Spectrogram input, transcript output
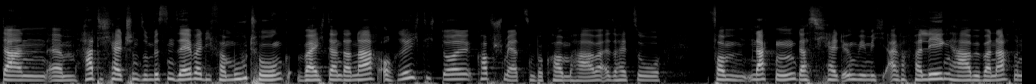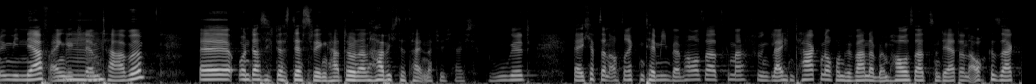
dann ähm, hatte ich halt schon so ein bisschen selber die Vermutung, weil ich dann danach auch richtig doll Kopfschmerzen bekommen habe, also halt so vom Nacken, dass ich halt irgendwie mich einfach verlegen habe über Nacht und irgendwie einen Nerv eingeklemmt habe. Äh, und dass ich das deswegen hatte. Und dann habe ich das halt natürlich ich gegoogelt. Äh, ich habe dann auch direkt einen Termin beim Hausarzt gemacht für den gleichen Tag noch und wir waren dann beim Hausarzt und der hat dann auch gesagt,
